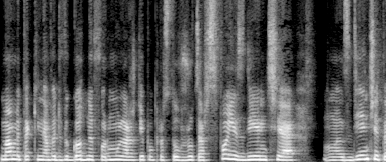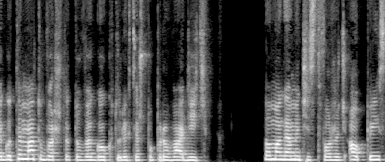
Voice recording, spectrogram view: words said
Mamy taki nawet wygodny formularz, gdzie po prostu wrzucasz swoje zdjęcie, zdjęcie tego tematu warsztatowego, który chcesz poprowadzić Pomagamy Ci stworzyć opis,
